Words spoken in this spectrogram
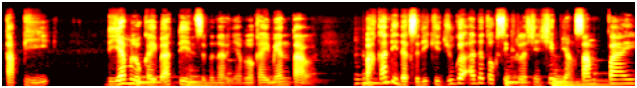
Tapi dia melukai batin sebenarnya melukai mental. Bahkan tidak sedikit juga ada toxic relationship yang sampai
